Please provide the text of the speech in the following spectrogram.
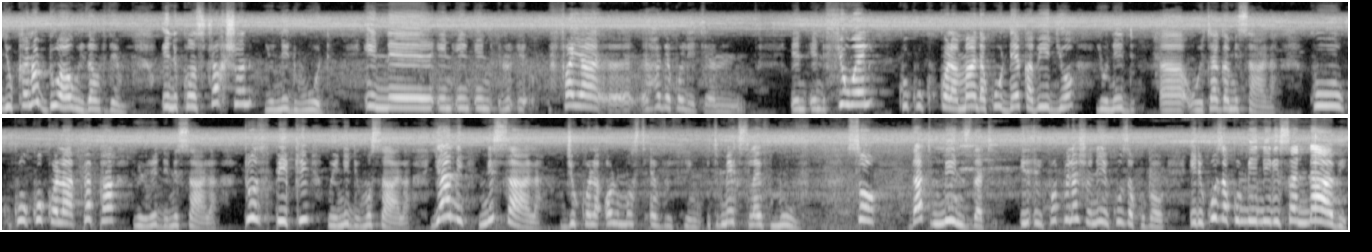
you cannot do without them. In construction you need wood. In uh, in, in, in uh, fire uh, how you call it um, in, in fuel ku- ku- kukola manda kudeka video you need uh, witaga ku- kukola pepper you need misaala toothpick we need musaala yani misaala gikola almost everything. It makes life move. So that means that population hii kuza kubawo ilikuza kuminirisa nabi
